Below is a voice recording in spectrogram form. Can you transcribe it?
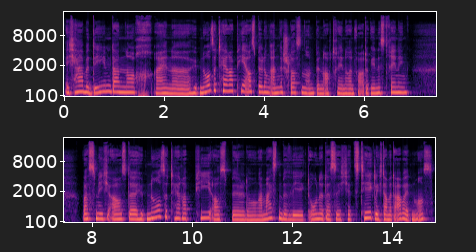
Ich habe dem dann noch eine Hypnosetherapie-Ausbildung angeschlossen und bin auch Trainerin für autogenes Training was mich aus der Hypnosetherapie-Ausbildung am meisten bewegt, ohne dass ich jetzt täglich damit arbeiten muss,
